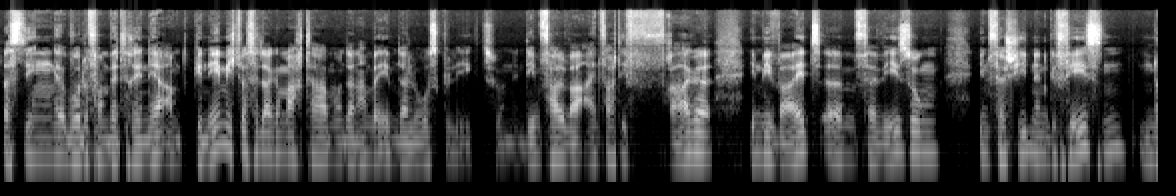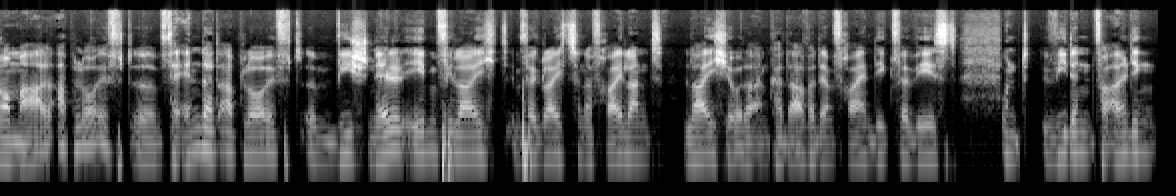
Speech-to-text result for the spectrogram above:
Das Ding wurde vom Veterinäramt genehmigt, was wir da gemacht haben, und dann haben wir eben da losgelegt. Und in dem Fall war einfach die Frage, inwieweit ähm, Verwesung in verschiedenen Gefäßen normal abläuft, äh, verändert abläuft, äh, wie schnell eben vielleicht im Vergleich zu einer Freilandleiche oder einem Kadaver, der im Freien liegt, verwest. Und wie denn vor allen Dingen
